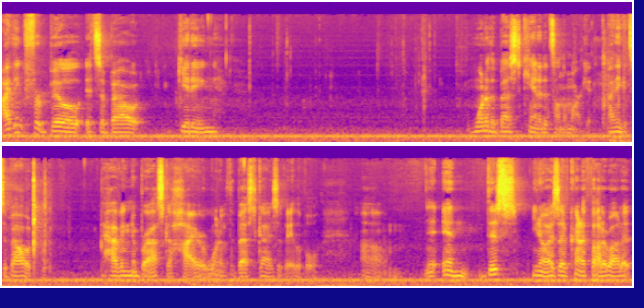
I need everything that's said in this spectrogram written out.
I think for Bill, it's about getting one of the best candidates on the market. I think it's about having Nebraska hire one of the best guys available. Um, and this, you know, as I've kind of thought about it,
